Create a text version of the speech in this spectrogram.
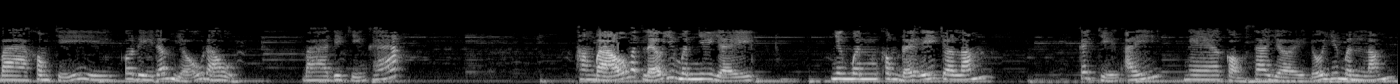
Ba không chỉ có đi đám dỗ đâu, ba đi chuyện khác. Thằng Bảo mách lẻo với Minh như vậy, nhưng Minh không để ý cho lắm. Cái chuyện ấy nghe còn xa vời đối với Minh lắm.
